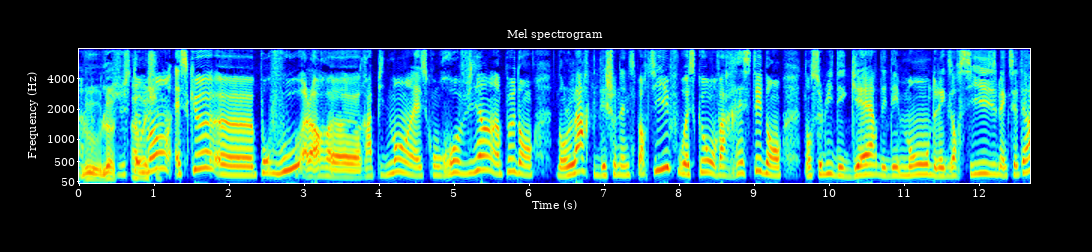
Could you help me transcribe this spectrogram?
Blue Lock. Justement, est-ce que euh, pour vous, alors euh, rapidement, est-ce qu'on revient un peu dans dans l'arc des shonen sportifs ou est-ce qu'on va rester dans dans celui des guerres, des démons, de l'exorcisme, etc.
